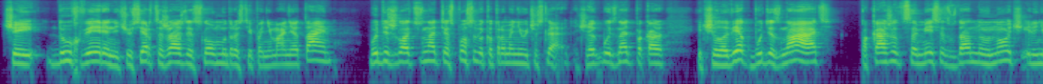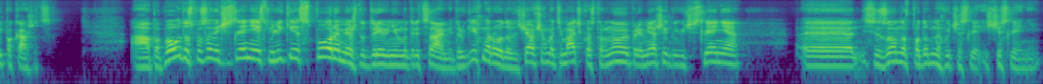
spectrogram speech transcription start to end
чей дух верен и чье сердце жаждет слова мудрости и понимания тайн, будет желать узнать те способы, которыми они вычисляют. И человек будет знать, пока... и человек будет знать, покажется месяц в данную ночь или не покажется. А по поводу способа вычисления есть великие споры между древними мудрецами других народов, изучавших математику, астрономию, применявших для вычисления э, сезонов подобных вычисле... исчислений.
